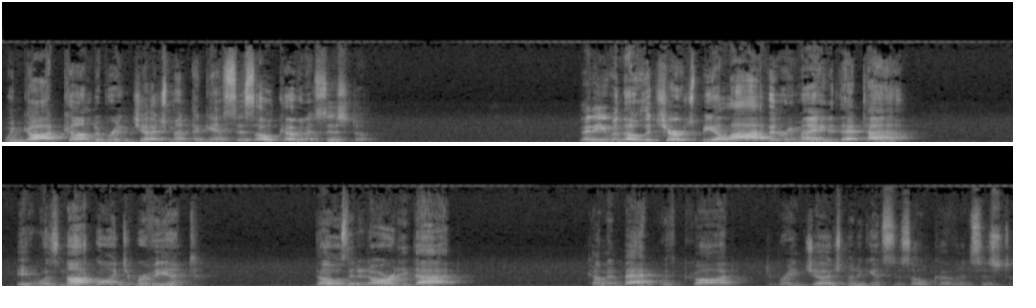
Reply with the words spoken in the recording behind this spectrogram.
When God come to bring judgment against this old covenant system, that even though the church be alive and remain at that time, it was not going to prevent those that had already died coming back with God to bring judgment against this old covenant system.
